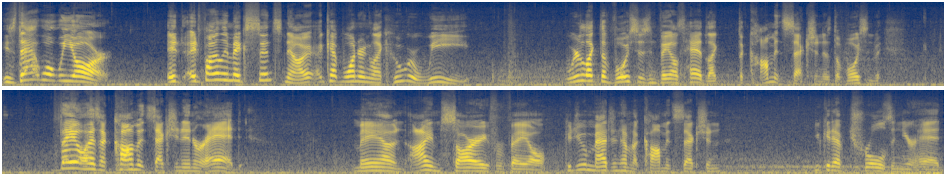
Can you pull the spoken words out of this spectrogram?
Is that what we are? It, it finally makes sense now. I, I kept wondering, like, who are we we're like the voices in Vahl's head. Like the comment section is the voice in. Vahl has a comment section in her head. Man, I'm sorry for Vahl. Could you imagine having a comment section? You could have trolls in your head.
